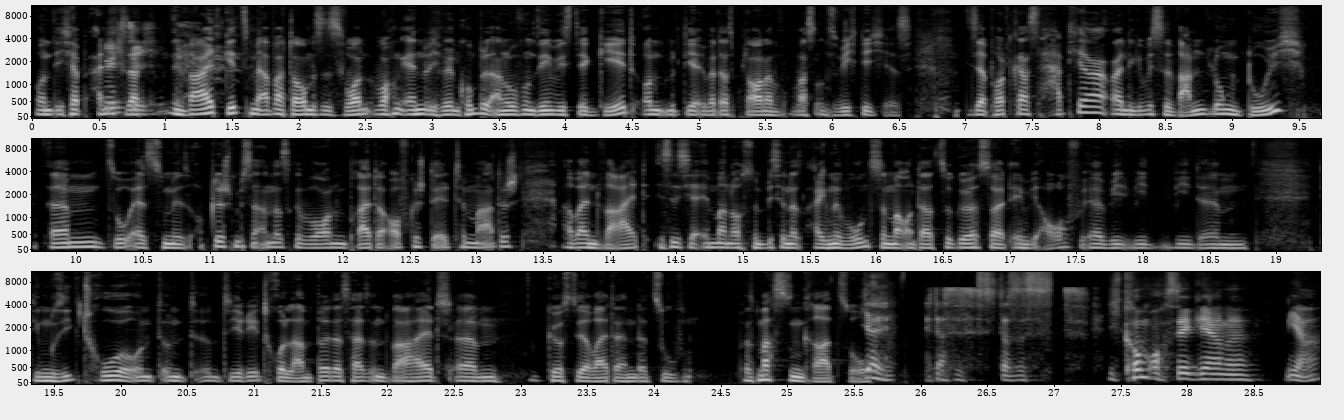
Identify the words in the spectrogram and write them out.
Und ich habe eigentlich Richtig. gesagt, in Wahrheit geht es mir einfach darum, es ist Wochenende, ich will einen Kumpel anrufen und sehen, wie es dir geht und mit dir über das plaudern, was uns wichtig ist. Dieser Podcast hat ja eine gewisse Wandlung durch. Ähm, so, er ist zumindest optisch ein bisschen anders geworden, breiter aufgestellt thematisch. Aber in Wahrheit ist es ja immer noch so ein bisschen das eigene Wohnzimmer und dazu gehörst du halt irgendwie auch äh, wie, wie, wie ähm, die Musiktruhe und, und, und die Retro-Lampe. Das heißt, in Wahrheit ähm, gehörst du ja weiterhin dazu. Was machst du denn gerade so? Ja, das ist, das ist, ich komme auch sehr gerne, ja,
